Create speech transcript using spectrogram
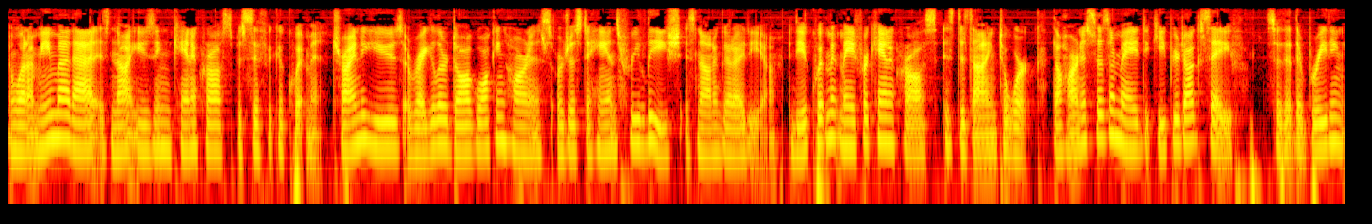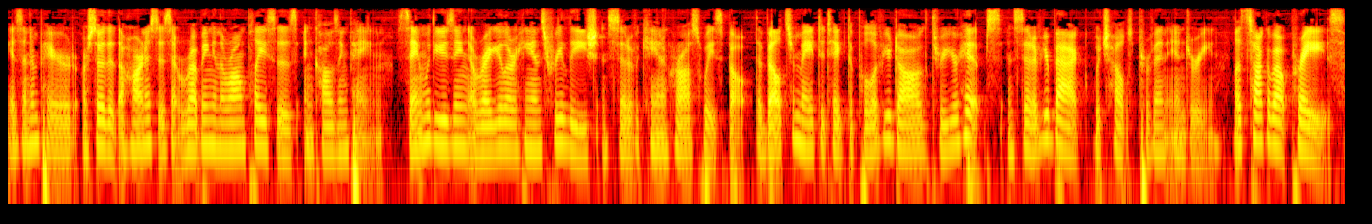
And what I mean by that is not using Canicross specific equipment. Trying to use a regular dog walking harness or just a hands free leash is not a good idea. The equipment made for Canicross is designed to work. The harnesses are made to keep your dog safe so that their breathing isn't impaired or so that the harness isn't rubbing in the wrong places and causing pain. Same with using a regular hands free leash instead of a canicross waist belt. The belts are made to take the pull of your dog through your hips instead of your back, which helps prevent injury. Let's talk about praise.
